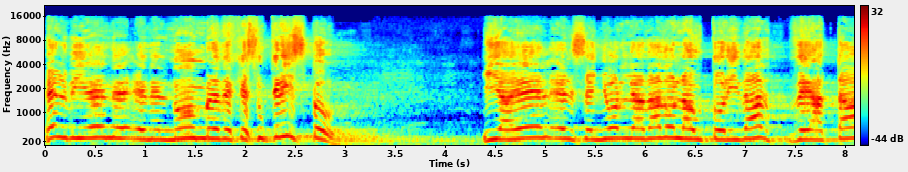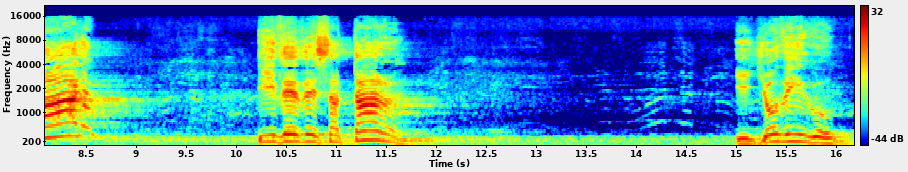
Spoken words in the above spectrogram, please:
Él viene en el nombre de Jesucristo. Y a él el Señor le ha dado la autoridad de atar y de desatar. Y yo digo,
